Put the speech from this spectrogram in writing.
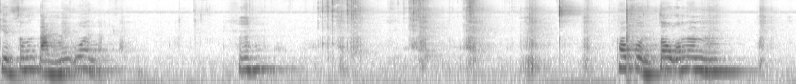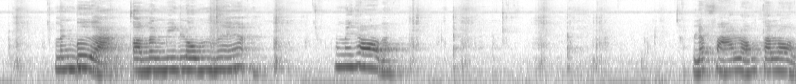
กินส้มตำไม่อ้วนอะ พอฝนตกมัน มันเบื่อ ตอนมันมีลมเลยอะไม่ชอบอะแล้วฟ้าร้องตลอด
